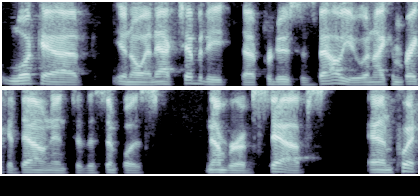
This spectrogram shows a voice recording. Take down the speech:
look at, you know, an activity that produces value and I can break it down into the simplest number of steps and put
